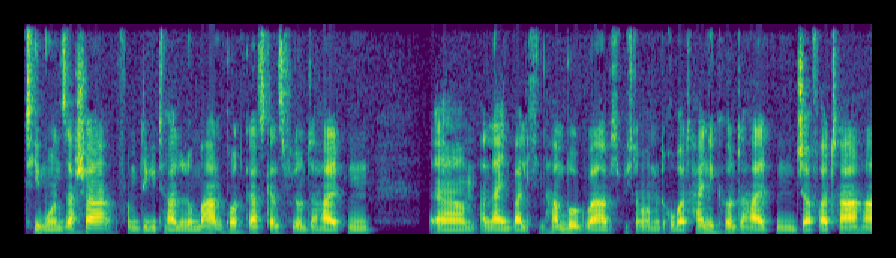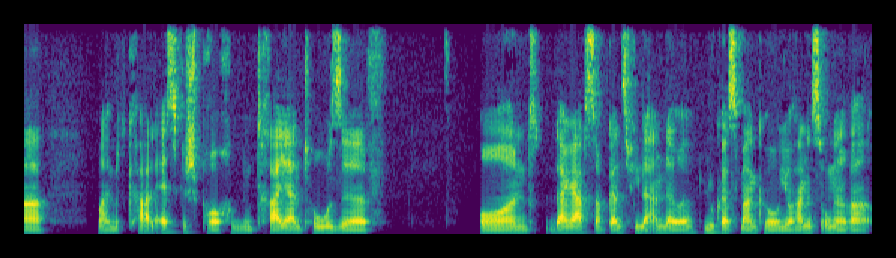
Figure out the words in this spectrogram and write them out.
Timo und Sascha vom Digitale Nomaden Podcast ganz viel unterhalten. Ähm, allein weil ich in Hamburg war, habe ich mich nochmal mit Robert Heinecke unterhalten, Jaffa Taha, mal mit Karl S. gesprochen, Trajan Tosef und da gab es noch ganz viele andere, Lukas Manko, Johannes Ungerer,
